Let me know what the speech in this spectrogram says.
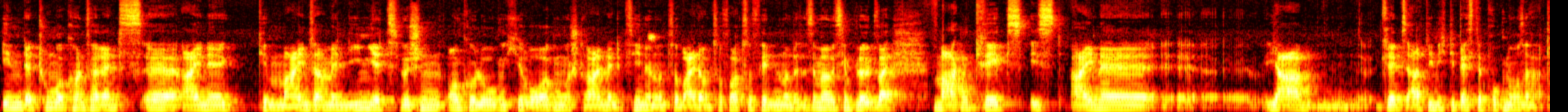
in der Tumorkonferenz äh, eine gemeinsame Linie zwischen Onkologen, Chirurgen, Strahlenmedizinern und so weiter und so fort zu finden. Und das ist immer ein bisschen blöd, weil Magenkrebs ist eine äh, ja, Krebsart, die nicht die beste Prognose hat.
